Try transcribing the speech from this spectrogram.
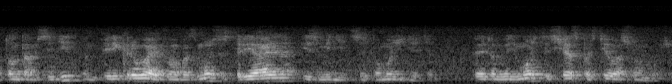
вот он там сидит, он перекрывает вам возможность реально измениться и помочь детям. Поэтому вы не можете сейчас спасти вашего мужа.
